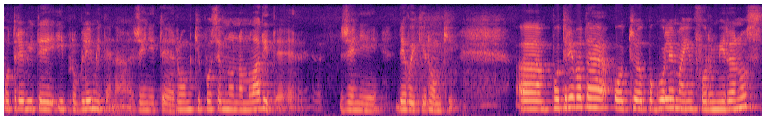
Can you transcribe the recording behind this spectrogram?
потребите и проблемите на жените ромки, посебно на младите жени, девојки ромки потребата од поголема информираност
